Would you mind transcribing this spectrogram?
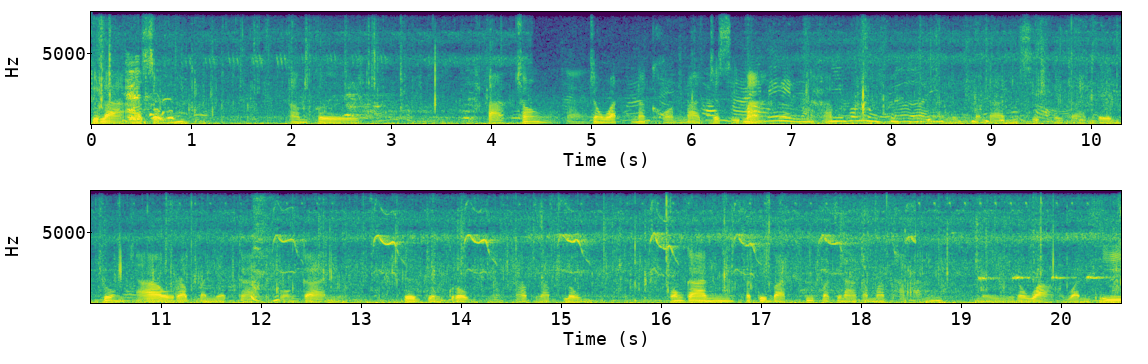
จุฬาอาสมอำเภอปากช่องจังหวัดนครราชสีมานนะครับ มีพวกหนูเลยบรรดานิสิตในการเดินช่วงเช้ารับบรรยากาศของการเดินจงกรมนะครับรับลมของการปฏิบัติวิปัสสนากรรมฐานในระหว่างวันที่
